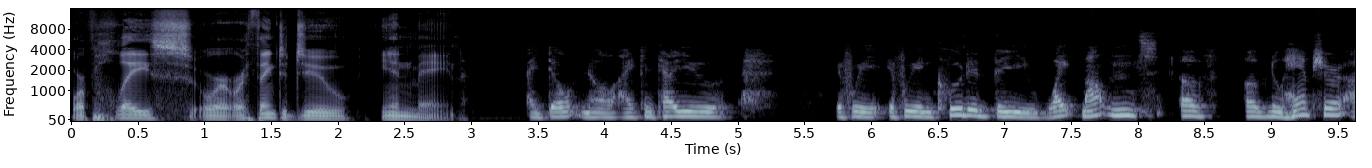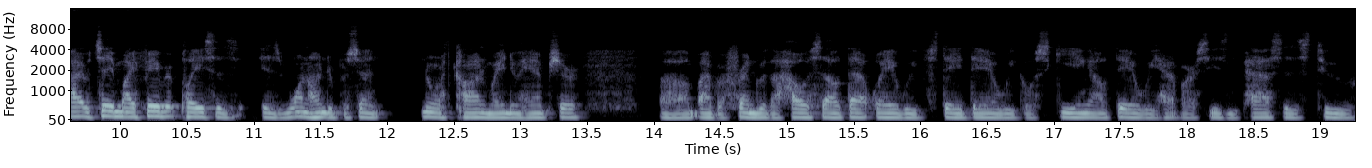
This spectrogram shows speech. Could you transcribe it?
or place or or thing to do in Maine? I don't know. I can tell you, if we if we included the White Mountains of of New Hampshire, I would say my favorite place is is 100% North Conway, New Hampshire. Um, I have a friend with a house out that way. We've stayed there. We go skiing out there. We have our season passes to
